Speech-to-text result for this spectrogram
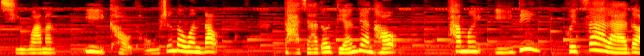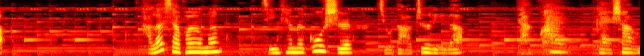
青蛙们异口同声地问道：“大家都点点头，他们一定会再来的。”好了，小朋友们，今天的故事就到这里了，赶快盖上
